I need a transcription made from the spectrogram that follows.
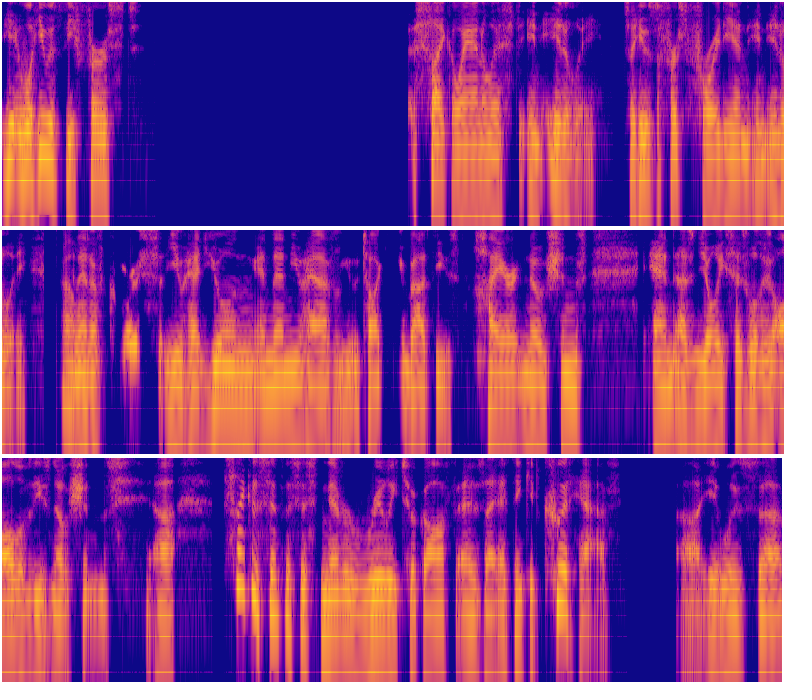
He, well, he was the first psychoanalyst in Italy. So he was the first Freudian in Italy. Oh, And then, of course, you had Jung, and then you have Mhm. you talking about these higher notions. And Assagioli says, well, there's all of these notions. Uh, psychosynthesis never really took off as I, I think it could have. Uh, it was uh,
